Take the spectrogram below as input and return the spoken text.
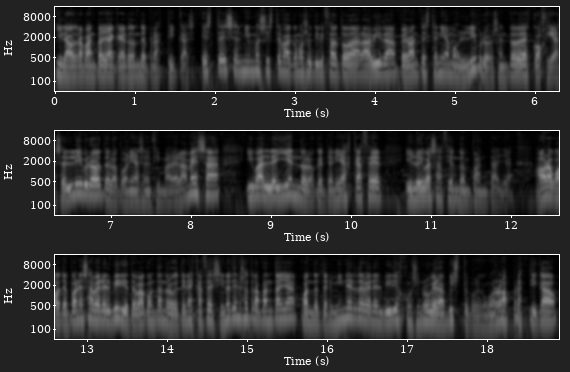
y la otra pantalla que es donde practicas. Este es el mismo sistema que hemos utilizado toda la vida, pero antes teníamos libros. Entonces cogías el libro, te lo ponías encima de la mesa, ibas leyendo lo que tenías que hacer y lo ibas haciendo en pantalla. Ahora cuando te pones a ver el vídeo te va contando lo que tienes que hacer. Si no tienes otra pantalla, cuando termines de ver el vídeo es como si no lo hubieras visto, porque como no lo has practicado,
